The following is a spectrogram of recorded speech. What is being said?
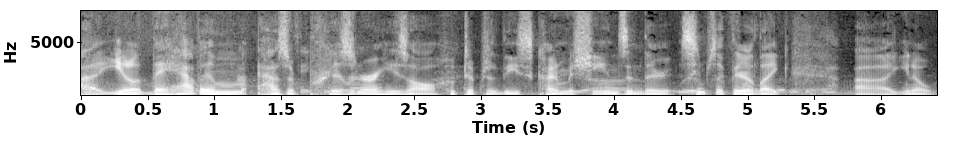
Uh, you know, they have him as a prisoner. He's all hooked up to these kind of machines, and there seems like they're like uh, you know,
